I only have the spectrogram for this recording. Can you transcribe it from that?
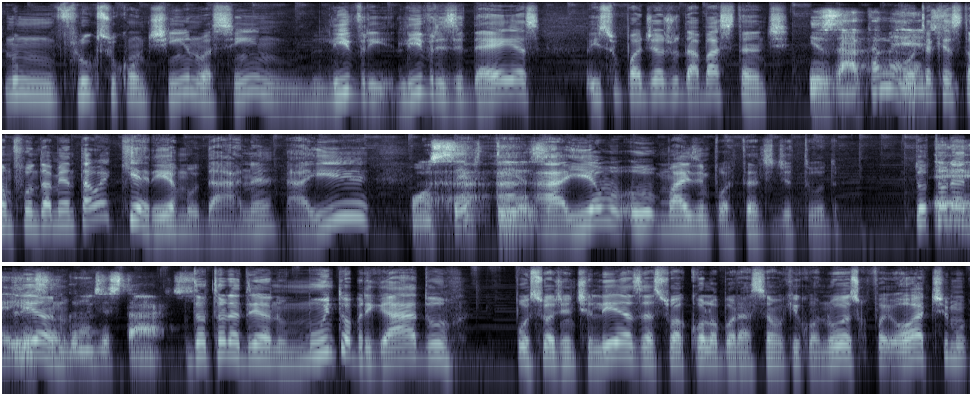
num fluxo contínuo, assim, livre, livres ideias. Isso pode ajudar bastante. Exatamente. Outra questão fundamental é querer mudar, né? Aí. Com certeza. A, a, aí é o, o mais importante de tudo. Doutor é, Adriano. Esse é um grande start. Doutor Adriano, muito obrigado por sua gentileza, sua colaboração aqui conosco, foi ótimo.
